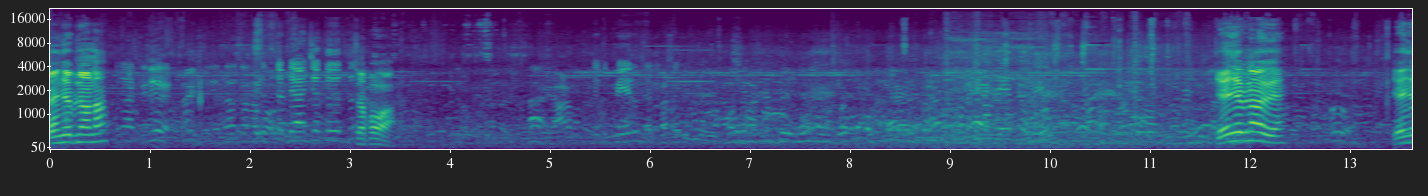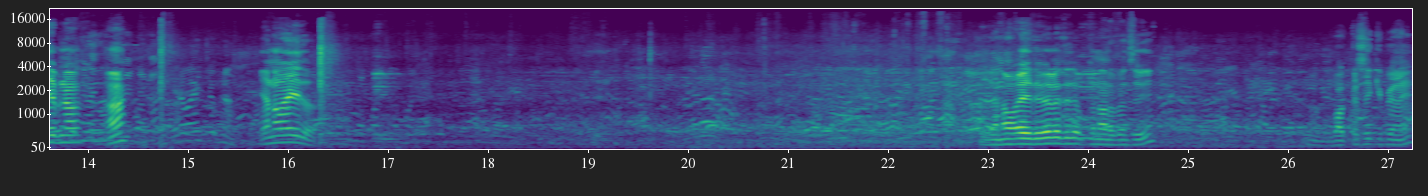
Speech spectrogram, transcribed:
ఏం చెప్పినావునా చెప్పవా? ఏం చెప్పినావు ఏం చెప్పినావు? ఆ? ఎనభై ఐదు. ఎనభై ఐదు వేలు అయితే చెప్తున్నాడు ఫ్రెండ్స్ ఇవి. బక్క సిక్కిపోయినాయి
